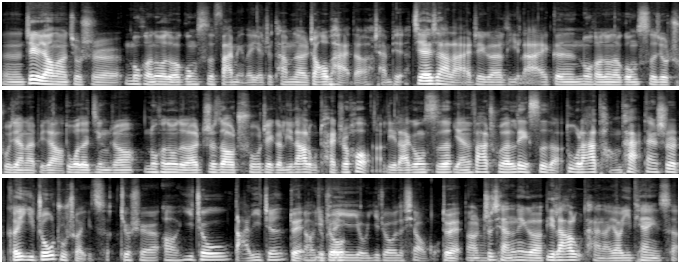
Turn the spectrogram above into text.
嗯，这个药呢，就是诺和诺德公司发明的，也是他们的招牌的产品。接下来，这个李来跟诺和诺德公司就出现了比较多的竞争。诺和诺德制造出这个利拉鲁肽之后啊，李来公司研发出了类似的杜拉糖肽，但是可以一周注射一次。就是哦，一周打一针，对然后一周可以有一周的效果。对啊，嗯之前的那个利拉鲁肽呢，要一天一次。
